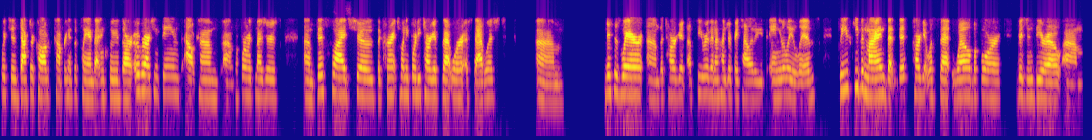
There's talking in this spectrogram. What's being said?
which is DRCOG's comprehensive plan that includes our overarching themes, outcomes, um, performance measures. Um, this slide shows the current 2040 targets that were established. Um, this is where um, the target of fewer than 100 fatalities annually lives. Please keep in mind that this target was set well before Vision Zero um,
